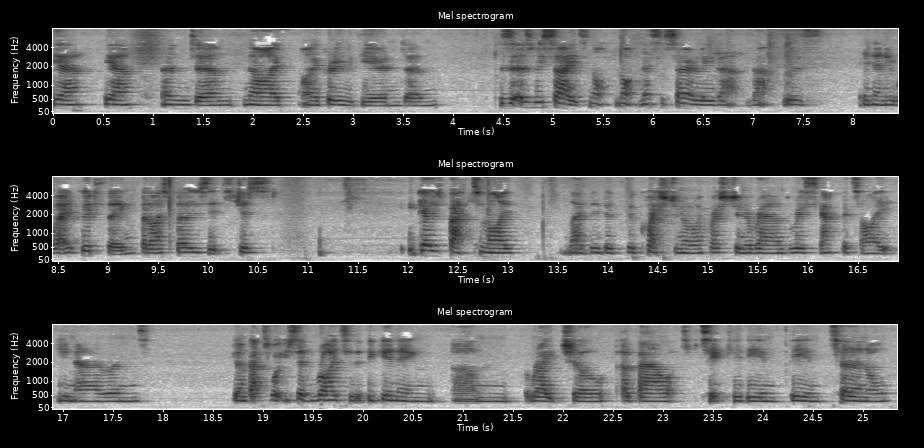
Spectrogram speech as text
yeah, yeah, and um, no, I, I agree with you. And um, as, as, we say, it's not not necessarily that that was in any way a good thing, but I suppose it's just it goes back to my maybe the, the question or my question around risk appetite, you know, and going back to what you said right at the beginning, um, Rachel, about particularly the the internal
